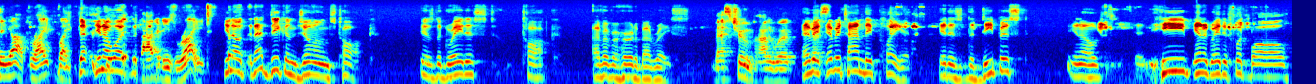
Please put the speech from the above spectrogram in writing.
me up, right? But that, you know what? About it, he's right. You know that Deacon Jones talk is the greatest talk I've ever heard about race. That's true, Hollywood. Every That's... every time they play it, it is the deepest. You know, he integrated football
